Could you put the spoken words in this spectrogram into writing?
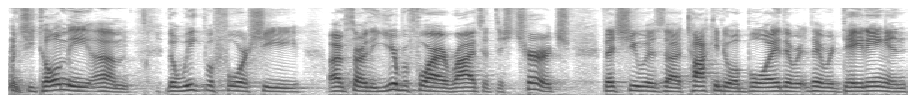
And she told me um, the week before she, I'm sorry, the year before I arrived at this church, that she was uh, talking to a boy. They were, they were dating. And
